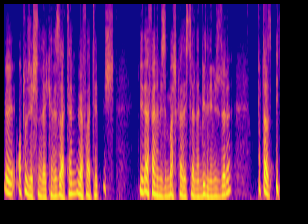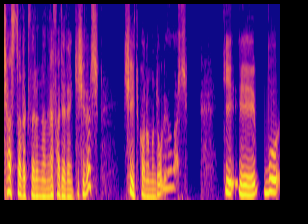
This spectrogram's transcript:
ve 30 yaşındayken zaten vefat etmiş. Yine Efendimizin başka hadislerinden bildiğimiz üzere bu tarz iç hastalıklarından vefat eden kişiler şehit konumunda oluyorlar. Ki e, bu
